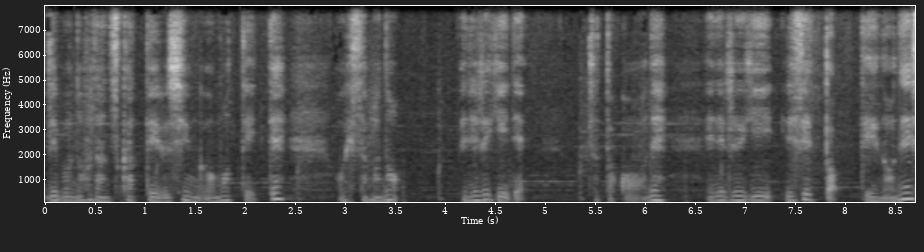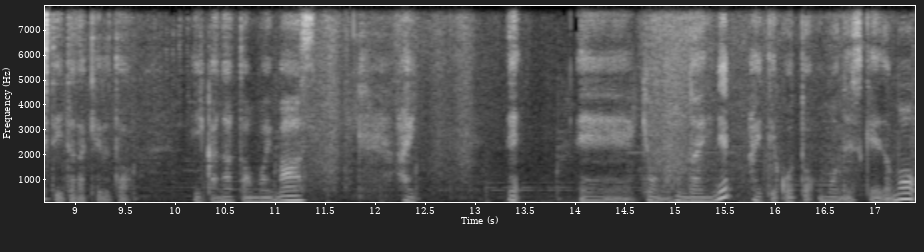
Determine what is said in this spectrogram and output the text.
自分の普段使っている寝具を持っていってお日様のエネルギーでちょっとこうねエネルギーリセットっていうのをねしていただけるといいかなと思います。はい。で、えー、今日の本題にね入っていこうと思うんですけれども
